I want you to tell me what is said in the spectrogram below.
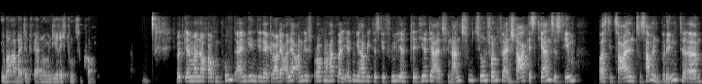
überarbeitet werden, um in die Richtung zu kommen. Ich würde gerne mal noch auf einen Punkt eingehen, den er gerade alle angesprochen hat, weil irgendwie habe ich das Gefühl, ihr plädiert ja als Finanzfunktion schon für ein starkes Kernsystem, was die Zahlen zusammenbringt, ähm,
